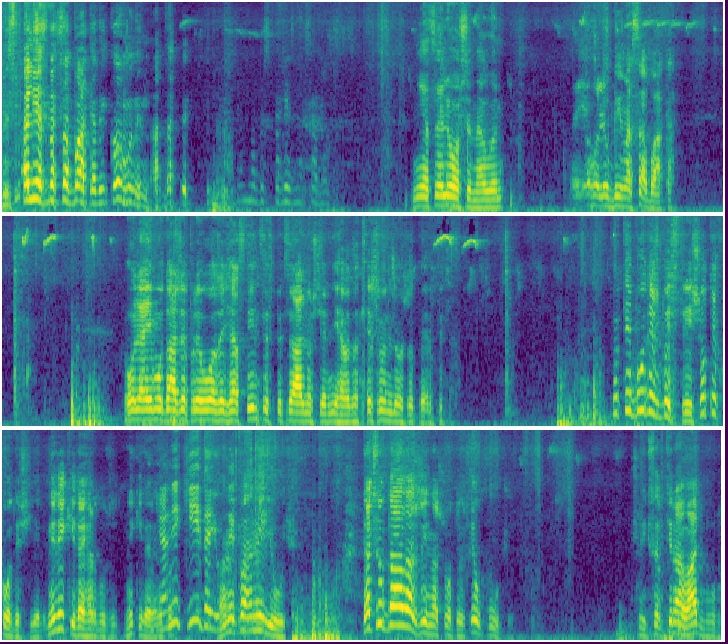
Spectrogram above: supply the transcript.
Безполезна собака, нікому не треба. Безполезна собака. Ні, це Льошина, він його любима собака. Оля йому навіть привозить гостинці спеціально з Чернігова за те, що він Льошу терпить. Ну ти будеш швидше, що ти ходиш є? Не, не кидай гарбузи, не кидай. Я не кидаю. Вони гарбузи. погниють. Та сюди ложи на що ти, все в кучу. Що їх сортувати буду.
